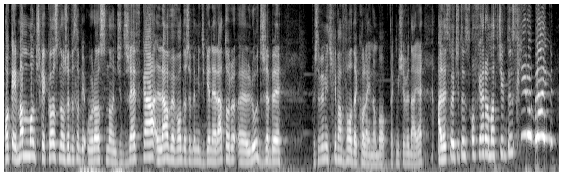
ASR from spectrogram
okej, mam mączkę kostną, żeby sobie urosnąć drzewka, lawę, wodę, żeby mieć generator, e, lód, żeby... Żeby mieć chyba wodę kolejną, bo tak mi się wydaje. Ale słuchajcie, to jest ofiaromat, czyli to jest Herobrine!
